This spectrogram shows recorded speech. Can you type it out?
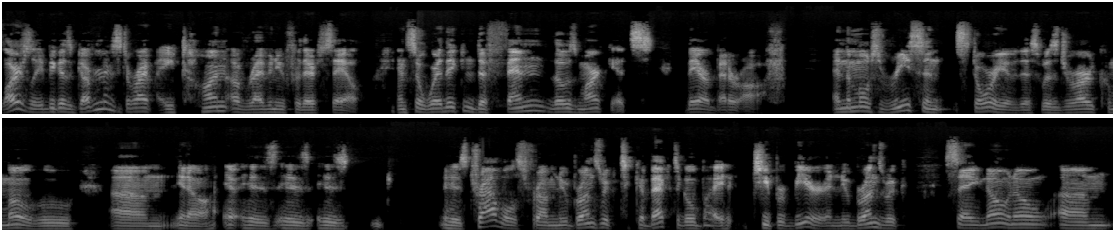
largely because governments derive a ton of revenue for their sale, and so where they can defend those markets, they are better off. And the most recent story of this was Gerard Comeau, who, um, you know, his his his his travels from New Brunswick to Quebec to go buy cheaper beer in New Brunswick, saying no, no, um,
